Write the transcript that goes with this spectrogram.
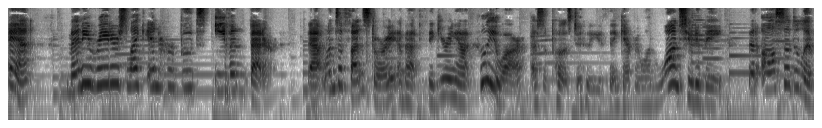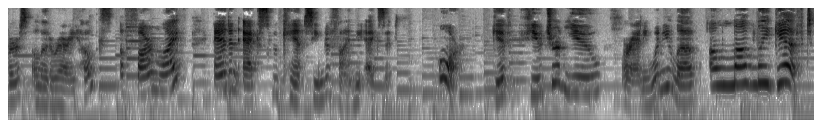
And many readers like In Her Boots even better. That one's a fun story about figuring out who you are as opposed to who you think everyone wants you to be, that also delivers a literary hoax, a farm life, and an ex who can't seem to find the exit. Or give future you or anyone you love a lovely gift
